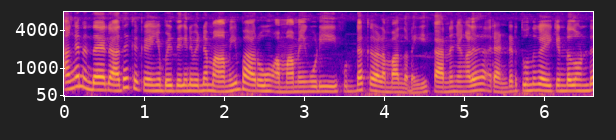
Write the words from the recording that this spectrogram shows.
അങ്ങനെ എന്തായാലും അതൊക്കെ കഴിഞ്ഞപ്പോഴത്തേക്കിന് പിന്നെ മാമിയും പാറുവും അമ്മാമ്മയും കൂടി ഫുഡൊക്കെ വിളമ്പാൻ തുടങ്ങി. കാരണം ഞങ്ങൾ രണ്ടിടത്തു നിന്ന് കഴിക്കേണ്ടതുകൊണ്ട്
